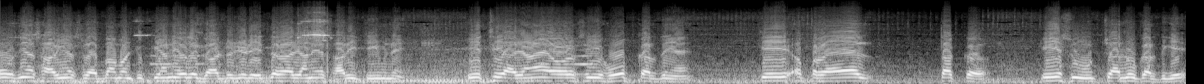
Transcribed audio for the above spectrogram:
ਉਸ ਦੀਆਂ ਸਾਰੀਆਂ ਸਲੈਬਾਂ ਬਣ ਚੁੱਕੀਆਂ ਨੇ ਉਹਦੇ ਗਾਰਡਰ ਜਿਹੜੇ ਇੱਧਰ ਆ ਜਾਣੇ ਆ ਸਾਰੀ ਟੀਮ ਨੇ ਇੱਥੇ ਆ ਜਾਣਾ ਹੈ ਔਰ ਅਸੀਂ ਹੋਪ ਕਰਦੇ ਹਾਂ ਕਿ ਅਪ੍ਰੈਲ ਤੱਕ ਇਸ ਨੂੰ ਚਾਲੂ ਕਰ ਦਈਏ,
